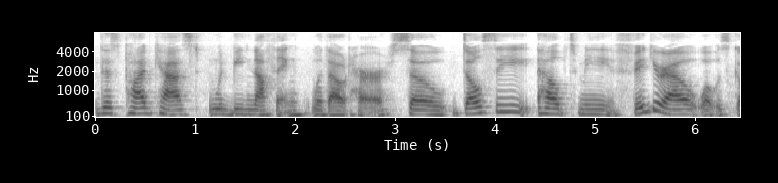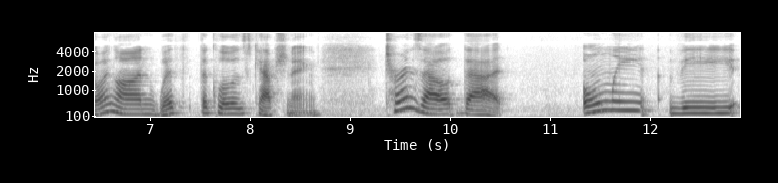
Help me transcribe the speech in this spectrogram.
this podcast would be nothing without her. So, Dulcie helped me figure out what was going on with the closed captioning. Turns out that only the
